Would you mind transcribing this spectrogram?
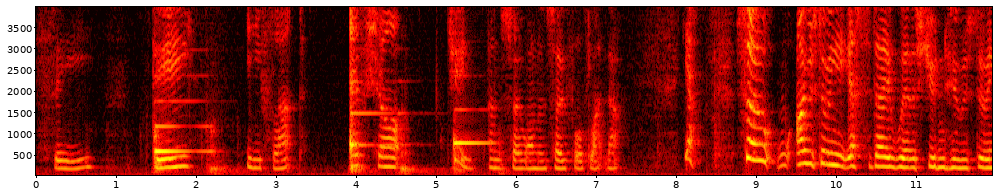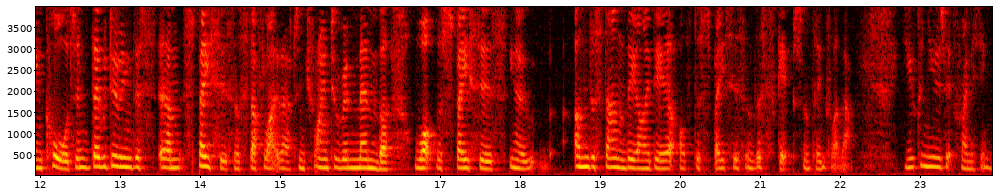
C, D, E flat, F sharp, G, and so on and so forth, like that. Yeah, so I was doing it yesterday with a student who was doing chords, and they were doing this um, spaces and stuff like that, and trying to remember what the spaces, you know, understand the idea of the spaces and the skips and things like that. You can use it for anything,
